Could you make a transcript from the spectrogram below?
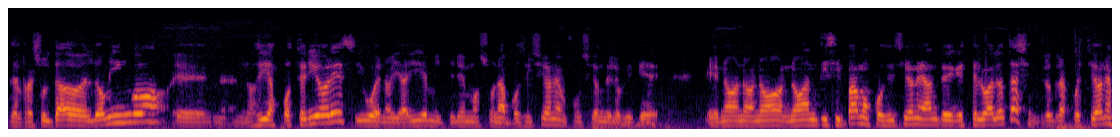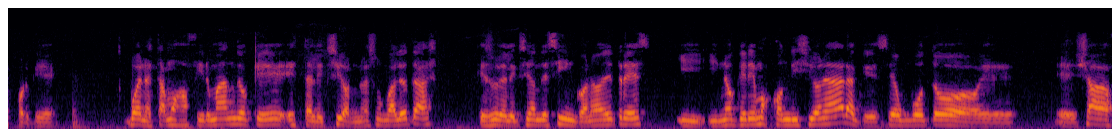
del resultado del domingo, en, los días posteriores, y bueno, y ahí emitiremos una posición en función de lo que quede. Eh, no, no, no, no anticipamos posiciones antes de que esté el balotaje, entre otras cuestiones, porque, bueno, estamos afirmando que esta elección no es un balotaje, que es una elección de cinco, no de tres, y, no queremos condicionar a que sea un voto eh, eh, ya,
